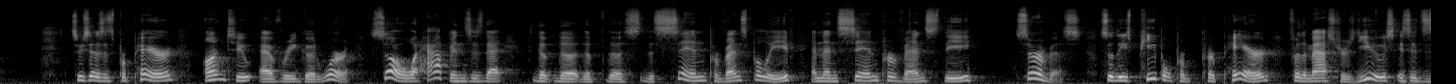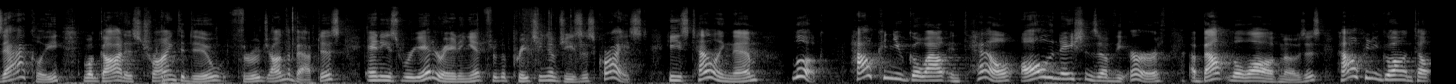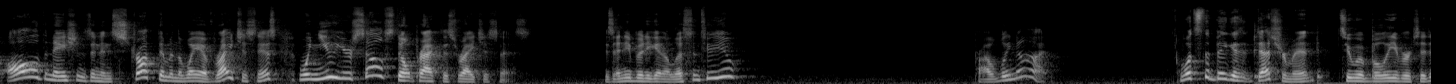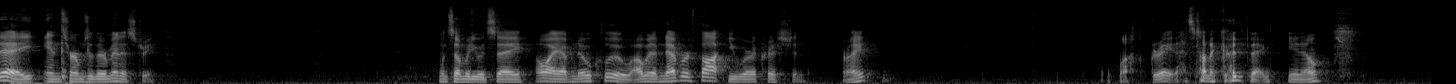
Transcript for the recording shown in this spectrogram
So he says it's prepared unto every good work. So what happens is that the, the, the, the, the sin prevents belief, and then sin prevents the service. So these people pre- prepared for the master's use is exactly what God is trying to do through John the Baptist, and he's reiterating it through the preaching of Jesus Christ. He's telling them, look, how can you go out and tell all the nations of the earth about the law of Moses? How can you go out and tell all the nations and instruct them in the way of righteousness when you yourselves don't practice righteousness? Is anybody going to listen to you? Probably not. What's the biggest detriment to a believer today in terms of their ministry? When somebody would say, Oh, I have no clue. I would have never thought you were a Christian, right? Well, great. That's not a good thing, you know.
